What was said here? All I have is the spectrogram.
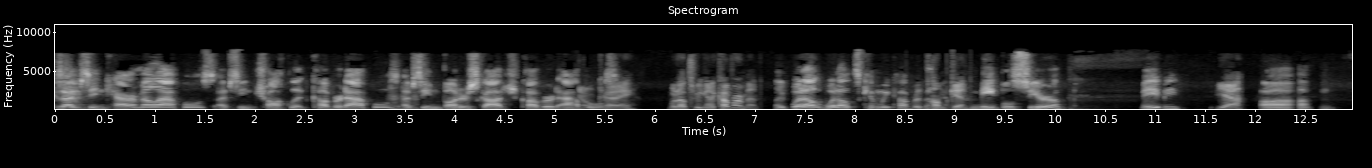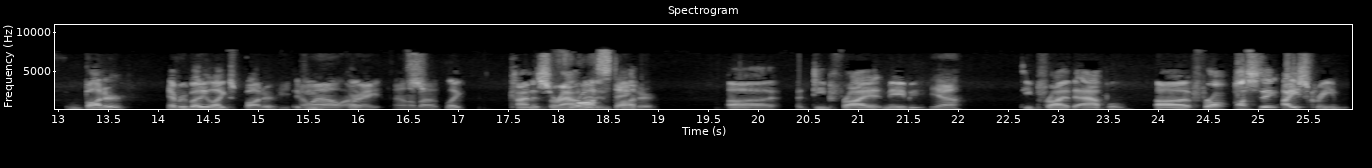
because I've seen caramel apples, I've seen chocolate covered apples, Mhm. I've seen butterscotch covered apples. Okay. What else are we gonna cover them in? Like what else? What else can we cover? Them? in? Pumpkin. maple syrup, maybe. Yeah. Um, butter. Everybody likes butter. If you, well, all like, right. I don't know about. like kind of surrounded Frosting. in butter. Uh, deep fry it maybe. Yeah. Deep fry the apple. Uh, frosting, ice cream.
